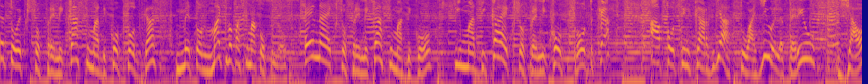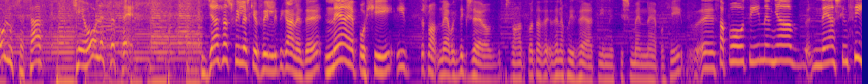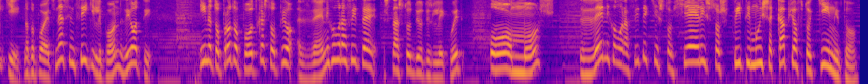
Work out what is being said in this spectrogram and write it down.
είναι το εξωφρενικά σημαντικό podcast με τον Μάκη Παπασημακόπουλο. Ένα εξωφρενικά σημαντικό, σημαντικά εξωφρενικό podcast από την καρδιά του Αγίου Ελευθερίου για όλους εσάς και όλες εσές. Γεια σας, φίλες και φίλοι, τι κάνετε; Νέα εποχή, ή τέλος πάντων, νέα εποχή, δεν ξέρω. Στην πραγματικότητα δεν, δεν έχω ιδέα τι, είναι, τι σημαίνει νέα εποχή. Ε, θα πω ότι είναι μια νέα συνθήκη, να το πω έτσι. Νέα συνθήκη λοιπόν, διότι είναι το πρώτο podcast το οποίο δεν ηχογραφείται στα στούντιο της Liquid, όμως δεν ηχογραφείται και στο χέρι, στο σπίτι μου ή σε κάποιο αυτοκίνητο.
